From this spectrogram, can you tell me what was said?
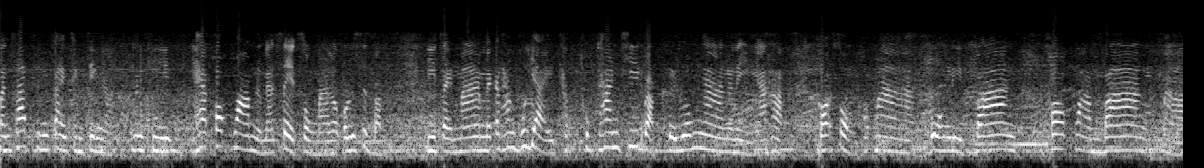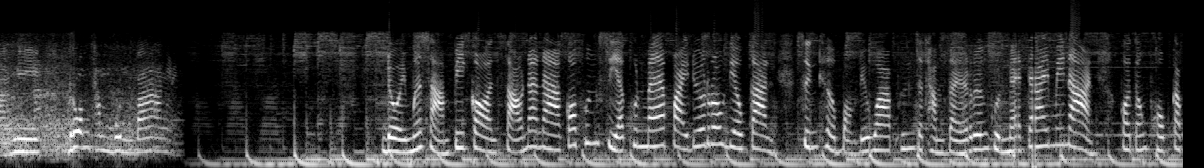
มันซาบซึ้งใจจริงๆอะบางทีแค่ข้อความหรือแมสเซจส่งมาเราก็รู้สึกแบบดีใจมากแม้กระทั่งผู้ใหญ่ทุกท่านที่แบบเคยร่วมงานอะไรอย่างเงี้ยค่ะ ก็ส่งเข้ามาพวงหลีดบ้าง ข้อความบ้างมีร่วมทำบุญบ้าง โดยเมื่อ 3 ปีก่อนสาวนานาก็เพิ่งเสียคุณแม่ไปด้วยโรคเดียวกัน ซึ่งเธอบอกได้ว่าเพิ่งจะทำใจเรื่องคุณแม่ได้ไม่นาน ก็ต้องพบกับ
